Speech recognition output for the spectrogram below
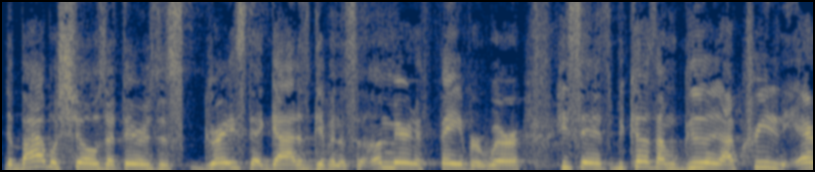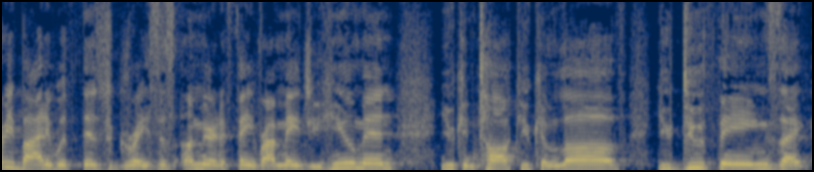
the Bible shows that there is this grace that God has given us, an unmerited favor, where He says, Because I'm good, I've created everybody with this grace, this unmerited favor. I made you human. You can talk, you can love, you do things like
